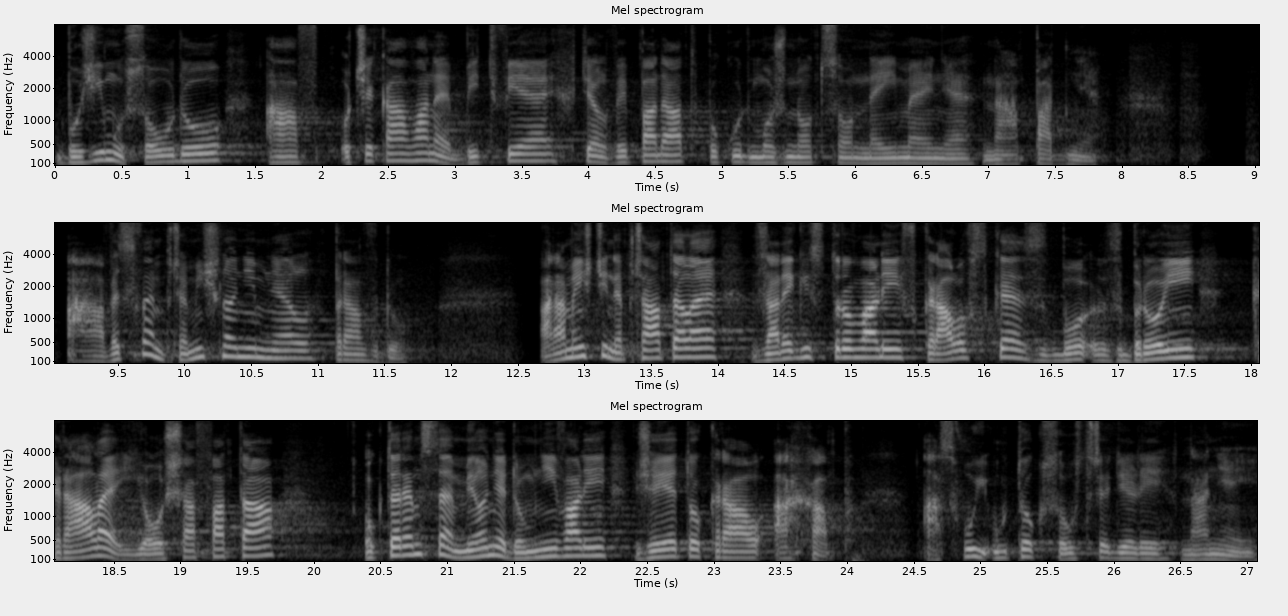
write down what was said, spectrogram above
božímu soudu a v očekávané bitvě chtěl vypadat pokud možno co nejméně nápadně. A ve svém přemýšlení měl pravdu. Aramejští nepřátelé zaregistrovali v královské zbroji krále Jošafata, o kterém se milně domnívali, že je to král Achab a svůj útok soustředili na něj.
